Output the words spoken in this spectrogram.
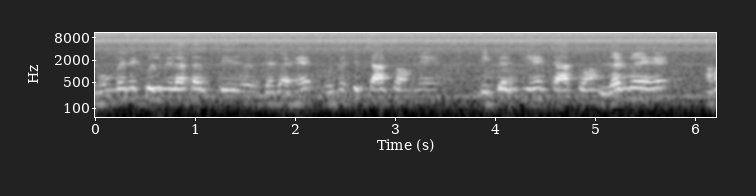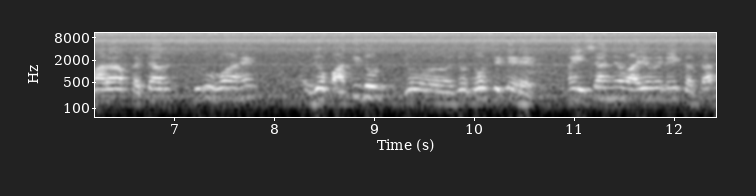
मुंबई में कुल मिलाकर जगह है उनमें से चार तो हमने डिक्लेयर की है, चार तो हम लड़ रहे हैं। हमारा प्रचार शुरू हुआ है। जो बाकी दो, जो जो दो सीटें हैं, मैं ईशान्य वायु में नहीं करता,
